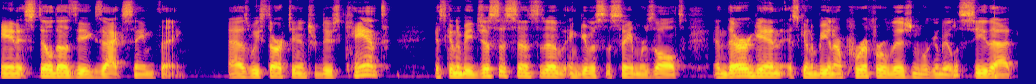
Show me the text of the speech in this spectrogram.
and it still does the exact same thing. As we start to introduce cant, it's going to be just as sensitive and give us the same results. And there again, it's going to be in our peripheral vision. We're going to be able to see that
